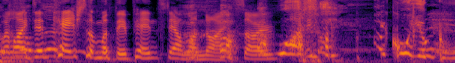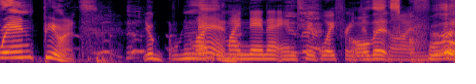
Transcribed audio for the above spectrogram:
well, I did catch them with their pants down one night. So What? You call your grandparents your My, nan. my nana and her boyfriend. Oh, at the that's time. cruel.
